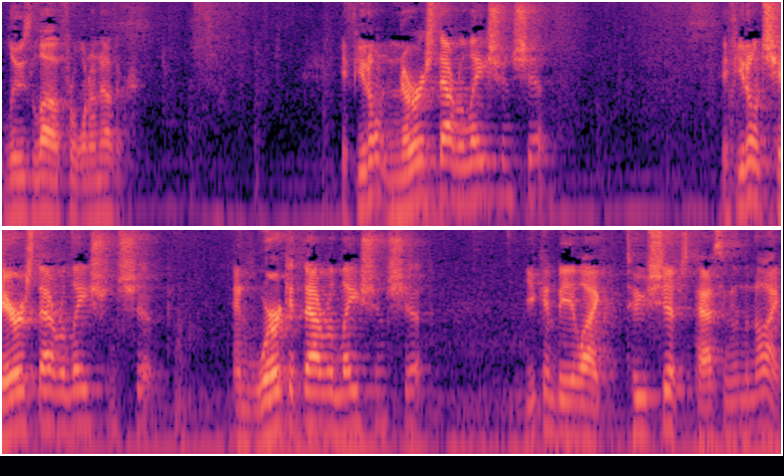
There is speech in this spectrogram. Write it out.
lose love for one another. If you don't nourish that relationship, if you don't cherish that relationship and work at that relationship, you can be like two ships passing in the night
